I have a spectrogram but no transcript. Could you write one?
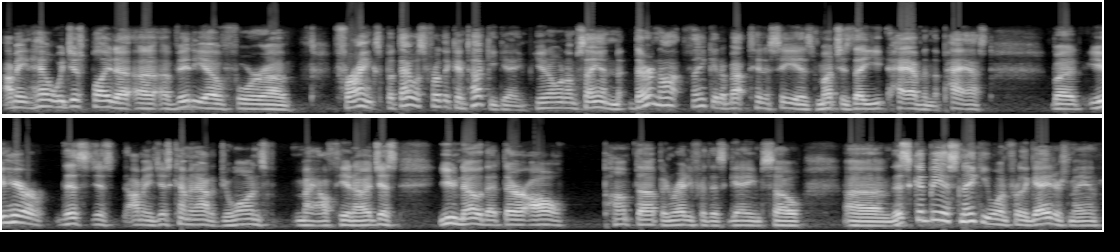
I mean, hell, we just played a, a, a video for uh, Franks, but that was for the Kentucky game. You know what I'm saying? They're not thinking about Tennessee as much as they have in the past. But you hear this just, I mean, just coming out of Jauan's mouth, you know, it just, you know that they're all pumped up and ready for this game. So um, this could be a sneaky one for the Gators, man.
